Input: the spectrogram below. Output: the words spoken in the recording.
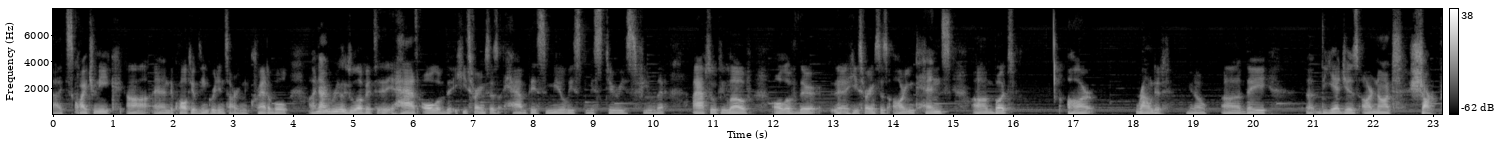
uh, it's quite unique uh, and the quality of the ingredients are incredible and I really do love it. It has all of the his fragrances have this Middle East mysterious feel that I absolutely love. All of the, the his fragrances are intense um, but are rounded. You know, uh, they uh, the edges are not sharp.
